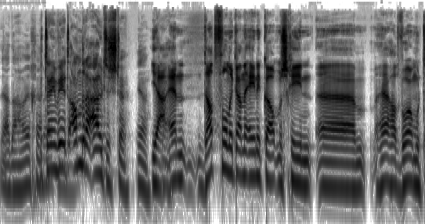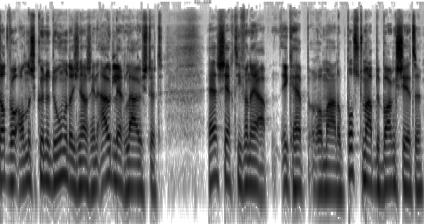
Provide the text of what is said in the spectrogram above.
ja, daar hou je geen Meteen weer het andere uiterste. Ja. Ja, en dat vond ik aan de ene kant misschien... ehm, hè, had Wormoed dat wel anders kunnen doen. Want als je naar zijn uitleg luistert... Zegt hij van, nou ja, ik heb Romano Postuma op de bank zitten.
